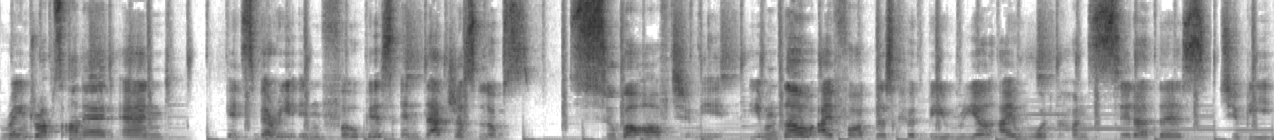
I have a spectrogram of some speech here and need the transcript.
raindrops on it and it's very in focus and that just looks super off to me. Even though I thought this could be real, I would consider this to be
